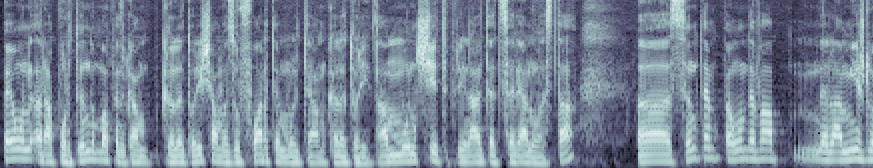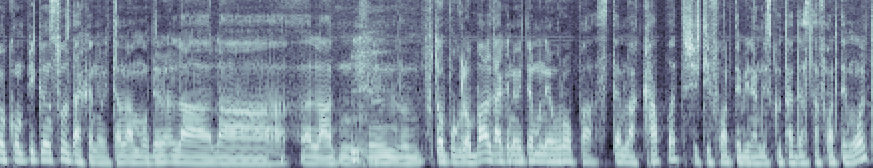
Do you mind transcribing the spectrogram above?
pe un, raportându-mă, pentru că am călătorit și am văzut foarte multe, am călătorit, am muncit prin alte țări anul ăsta, uh, suntem pe undeva de la mijloc, un pic în sus, dacă ne uităm la, model, la, la, la topul global, dacă ne uităm în Europa, suntem la capăt și știi foarte bine, am discutat de asta foarte mult.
